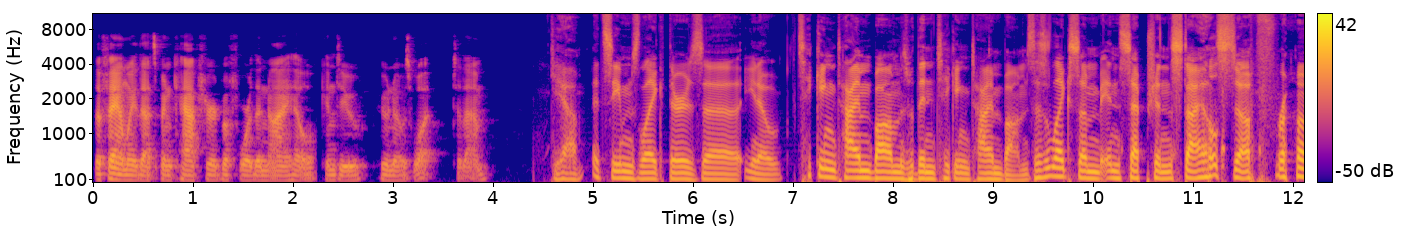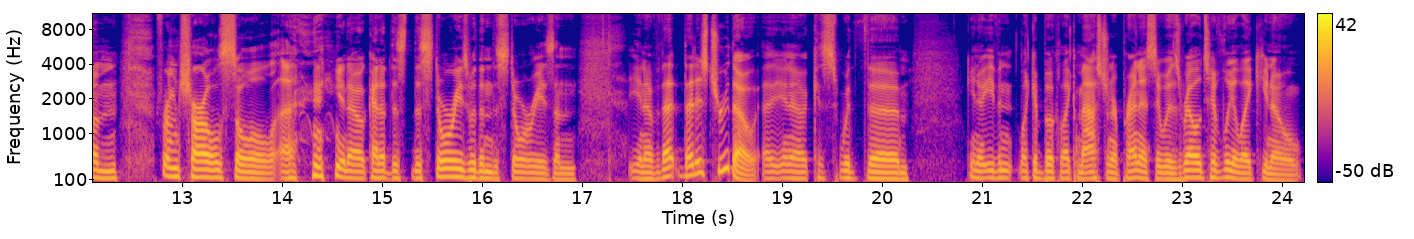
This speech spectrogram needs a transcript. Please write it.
the family that's been captured before the Nihil can do who knows what to them. Yeah, it seems like there's uh, you know, ticking time bombs within ticking time bombs. This is like some Inception style stuff from from Charles Soule. Uh, you know, kind of this the stories within the stories, and you know that that is true though. Uh, you know, because with the you know, even like a book like Master and Apprentice, it was relatively like, you know,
